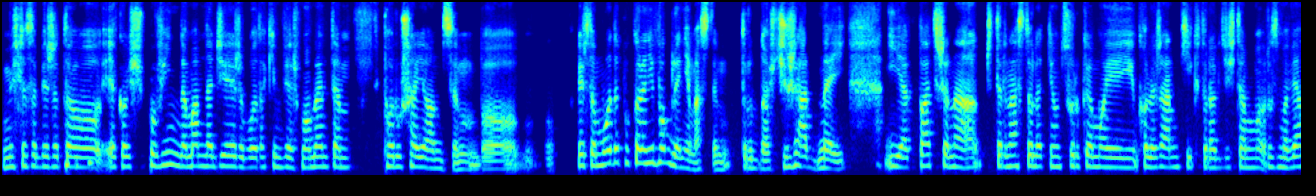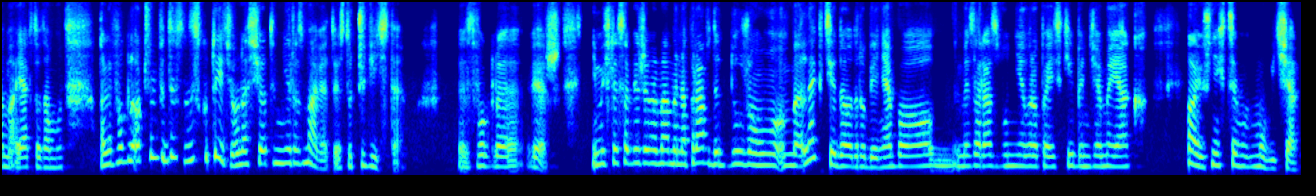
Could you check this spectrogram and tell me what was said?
Myślę sobie, że to jakoś powinno, mam nadzieję, że było takim, wiesz, momentem poruszającym, bo wiesz, to młode pokolenie w ogóle nie ma z tym trudności, żadnej. I jak patrzę na 14-letnią córkę mojej koleżanki, która gdzieś tam rozmawiamy, a jak to tam, ale w ogóle o czym wy dyskutujecie? U nas się o tym nie rozmawia, to jest oczywiste. To jest w ogóle, wiesz. I myślę sobie, że my mamy naprawdę dużą lekcję do odrobienia, bo my zaraz w Unii Europejskiej będziemy jak, o już nie chcę mówić jak,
